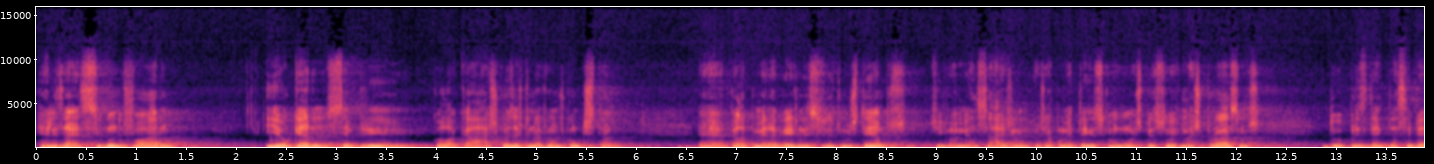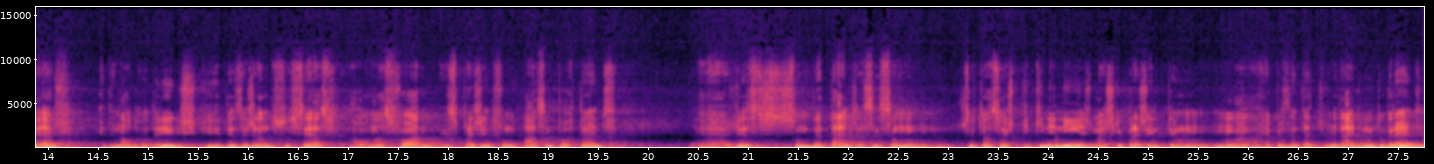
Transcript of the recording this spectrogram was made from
realizar esse segundo fórum e eu quero sempre colocar as coisas que nós vamos conquistando. É, pela primeira vez nesses últimos tempos, tive uma mensagem, eu já comentei isso com algumas pessoas mais próximas, do presidente da CBF, Edinaldo Rodrigues, que desejando sucesso ao nosso fórum, isso para a gente foi um passo importante. É, às vezes são detalhes, assim, são situações pequenininhas, mas que para a gente tem um, uma representatividade muito grande.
